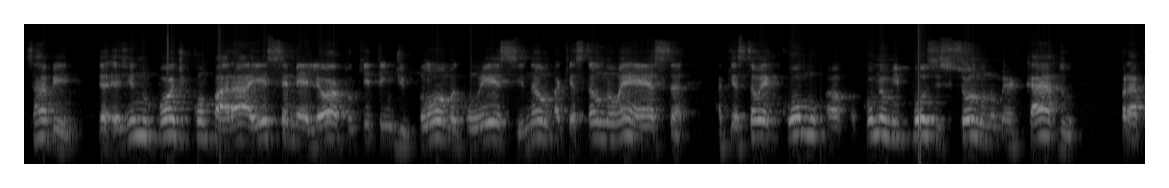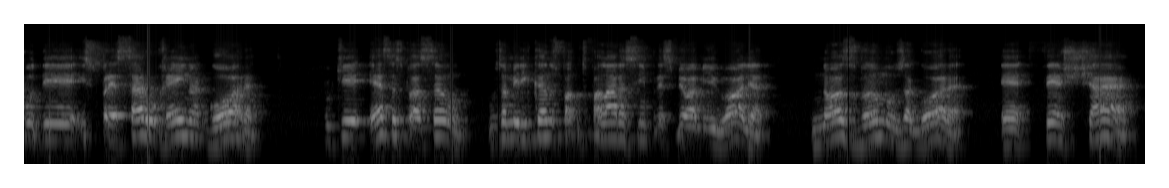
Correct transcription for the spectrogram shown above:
sabe? A gente não pode comparar esse é melhor porque tem diploma com esse. Não, a questão não é essa. A questão é como, como eu me posiciono no mercado para poder expressar o reino agora. Porque essa situação, os americanos falaram assim para esse meu amigo: olha, nós vamos agora é, fechar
